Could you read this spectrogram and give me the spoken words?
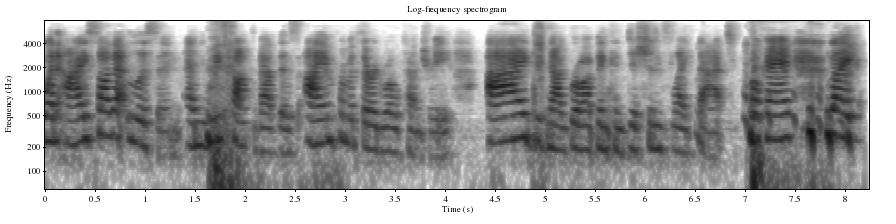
When I saw that, listen, and we've talked about this. I am from a third world country. I did not grow up in conditions like that. Okay, like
